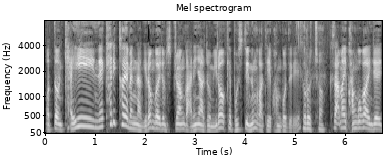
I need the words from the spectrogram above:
어떤 개인의 캐릭터의 맥락 이런 거에 좀 집중한 거 아니냐 좀 이렇게 볼 수도 있는 것 같아요 광고들이. 그렇죠. 그래서 아마 이 광고가 이제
